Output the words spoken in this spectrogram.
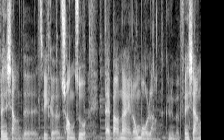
分享的这个创作《台宝奈龙博郎》，跟你们分享。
